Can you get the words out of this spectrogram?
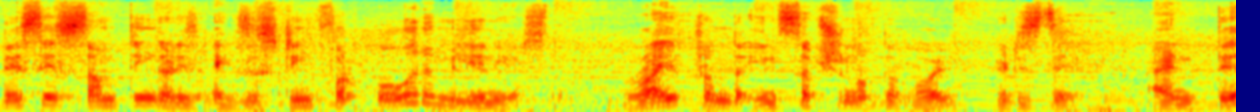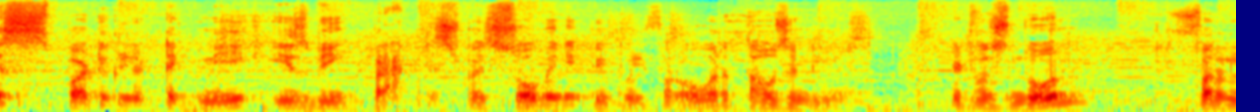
this is something that is existing for over a million years now. Right from the inception of the world, it is there. And this particular technique is being practiced by so many people for over a thousand years. It was known for a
